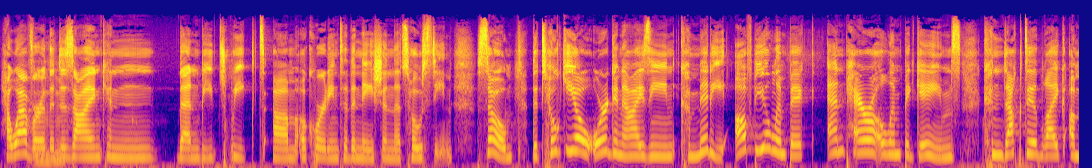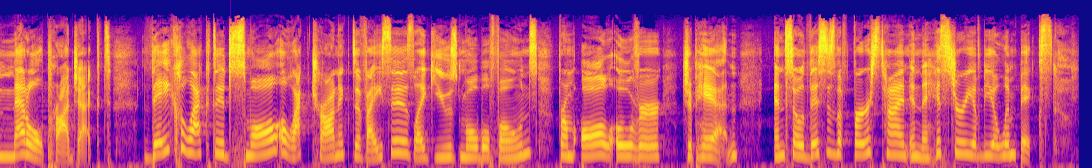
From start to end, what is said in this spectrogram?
However, the design can then be tweaked um, according to the nation that's hosting. So, the Tokyo Organizing Committee of the Olympic and Paralympic Games conducted like a medal project. They collected small electronic devices like used mobile phones from all over Japan. And so, this is the first time in the history of the Olympics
